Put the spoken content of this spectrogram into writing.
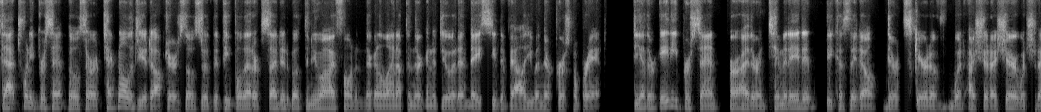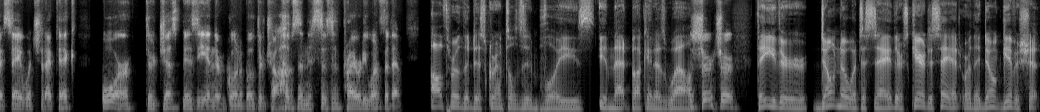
That 20%, those are technology adopters. Those are the people that are excited about the new iPhone and they're going to line up and they're going to do it and they see the value in their personal brand. The other 80% are either intimidated because they don't, they're scared of what I should I share, what should I say, what should I pick, or they're just busy and they're going about their jobs and this isn't priority one for them. I'll throw the disgruntled employees in that bucket as well. Sure, sure. They either don't know what to say, they're scared to say it, or they don't give a shit.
